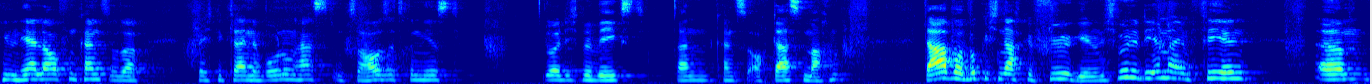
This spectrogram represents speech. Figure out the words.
hin und her laufen kannst oder vielleicht eine kleine Wohnung hast und zu Hause trainierst oder dich bewegst, dann kannst du auch das machen. Da aber wirklich nach Gefühl gehen. Und ich würde dir immer empfehlen, ähm,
